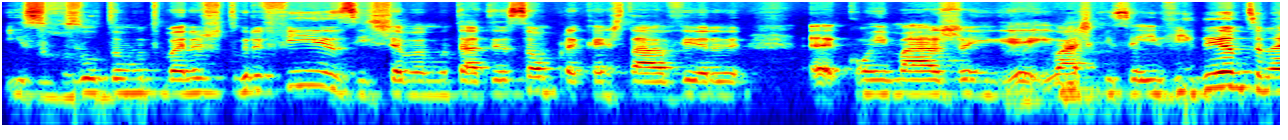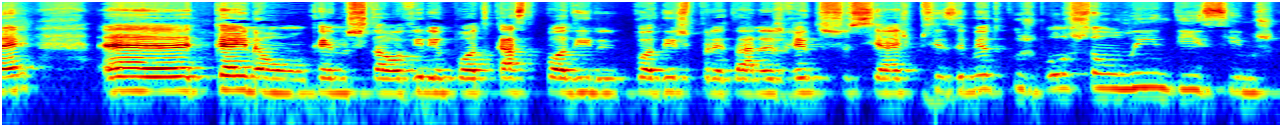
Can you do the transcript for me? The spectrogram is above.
Isso resulta muito bem nas fotografias e chama muita atenção para quem está a ver uh, com imagem, eu acho que isso é evidente, não é? Uh, quem, não, quem nos está a ouvir em podcast pode ir, pode ir espreitar nas redes sociais precisamente que os bolos são lindíssimos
